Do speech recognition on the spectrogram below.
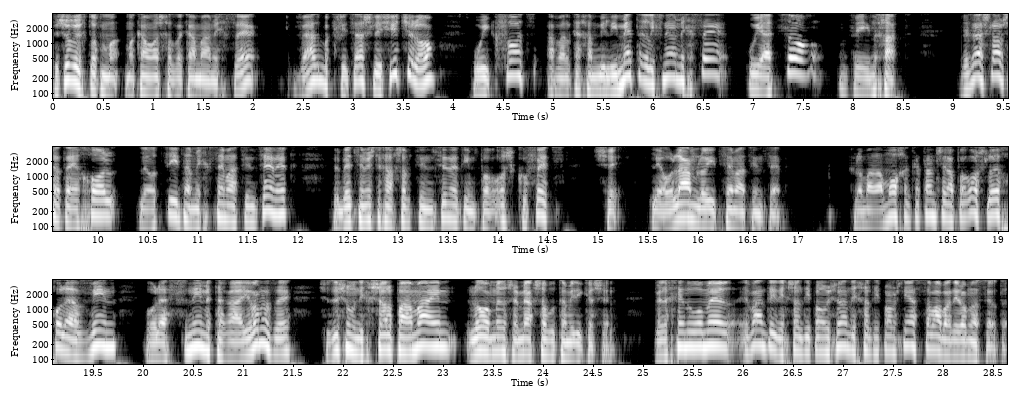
ושוב הוא יחטוף מכה ממש חזקה מהמכסה, ואז בקפיצה השלישית שלו הוא יקפוץ, אבל ככה מילימטר לפני המכסה הוא יעצור וינחת. וזה השלב שאתה יכול להוציא את המכסה מהצנצנת, ובעצם יש לך עכשיו צנצנת עם פרעוש קופץ, שלעולם לא יצא מהצנצנת. כלומר המוח הקטן של הפרעוש לא יכול להבין או להפנים את הרעיון הזה, שזה שהוא נכשל פעמיים, לא אומר שמעכשיו הוא תמיד ייכשל. ולכן הוא אומר, הבנתי, נכשלתי פעם ראשונה, נכשלתי פעם שנייה, סבבה, אני לא מנסה יותר.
